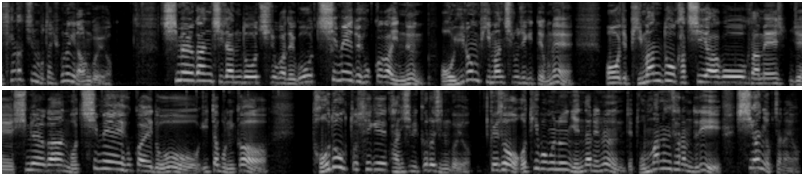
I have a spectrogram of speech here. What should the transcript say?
생각지는 못한 효능이 나오는 거예요. 심혈관 질환도 치료가 되고 치매에도 효과가 있는 어, 이런 비만 치료제이기 때문에 어, 이제 비만도 같이 하고 그다음에 이제 심혈관 뭐 치매 효과에도 있다 보니까 더더욱 또 세계에 관심이 끌어지는 거예요. 그래서 어떻게 보면은 옛날에는 돈 많은 사람들이 시간이 없잖아요.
